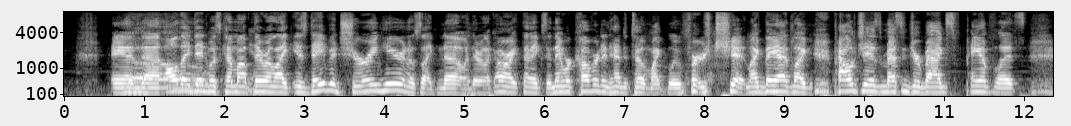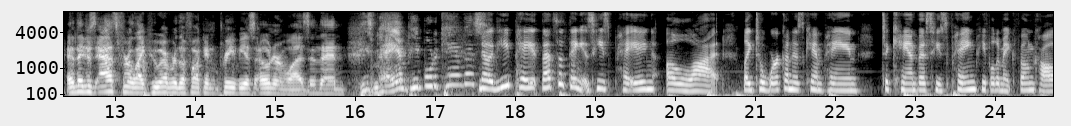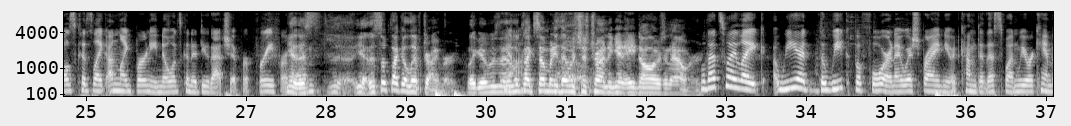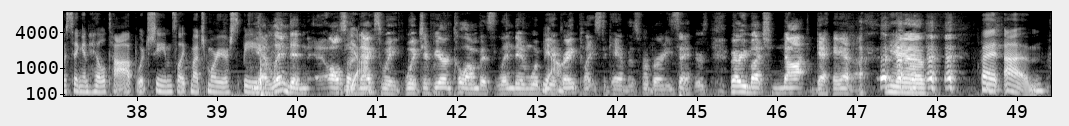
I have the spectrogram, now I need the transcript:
And uh, all they did was come up. They were like, "Is David Shuring here?" And I was like, "No." And they were like, "All right, thanks." And they were covered in head to toe Mike Bloomberg shit. Like they had like pouches, messenger bags, pamphlets, and they just asked for like whoever the fucking previous owner was. And then he's paying people to canvas No, he paid. That's the thing is he's paying a lot, like to work on his campaign, to canvas. He's paying people to make phone calls because, like, unlike Bernie, no one's gonna do that shit for free for yeah, him. this uh, yeah, this looked like a Lyft driver. Like it was, it Yeah. looked like somebody that was just trying to get eight dollars an hour. well, that's why, like, we had the week before, and I wish Brian you had come to this one. We were canvassing in Hilltop, which seems like much more your speed. Yeah, Linden also Yeah. next week, which if you're in Columbus, Linden would be Yeah. a great place to canvass for Bernie Sanders. Very much not Gahanna. yeah, but um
